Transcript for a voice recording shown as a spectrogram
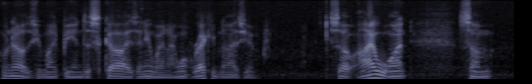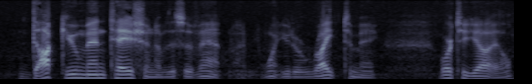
who knows, you might be in disguise anyway, and I won't recognize you. So I want some documentation of this event. I want you to write to me or to Yael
